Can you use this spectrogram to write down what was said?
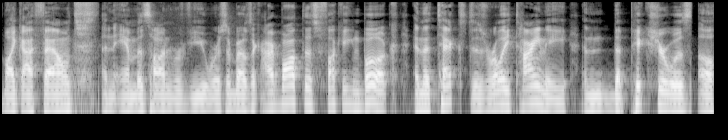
Like I found an Amazon review where somebody was like, I bought this fucking book, and the text is really tiny, and the picture was a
